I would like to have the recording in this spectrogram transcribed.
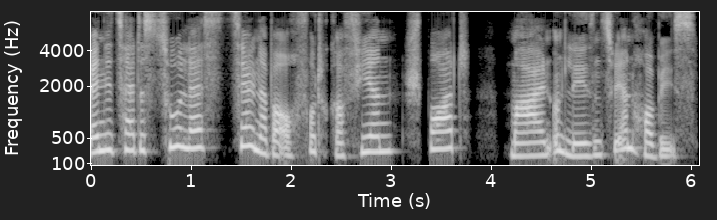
Wenn die Zeit es zulässt, zählen aber auch Fotografieren, Sport, Malen und Lesen zu ihren Hobbys.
